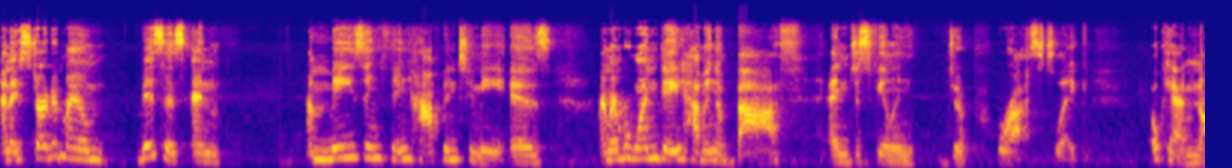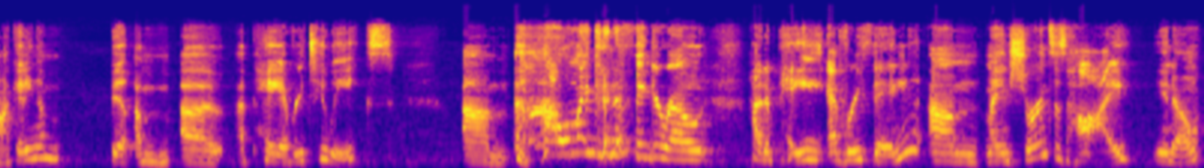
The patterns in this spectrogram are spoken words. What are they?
and I started my own business. And amazing thing happened to me is I remember one day having a bath and just feeling depressed, like okay, I'm not getting a bill, a, a, a pay every two weeks. Um, how am I going to figure out how to pay everything? Um, my insurance is high, you know.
